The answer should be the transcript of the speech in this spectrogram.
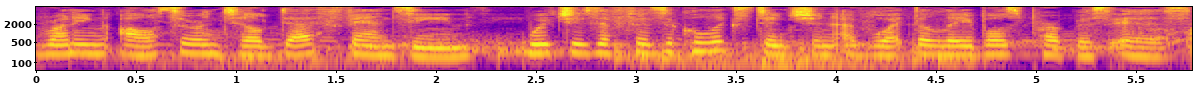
running also until Death fanzine, which is a physical extension of what the label's purpose is.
